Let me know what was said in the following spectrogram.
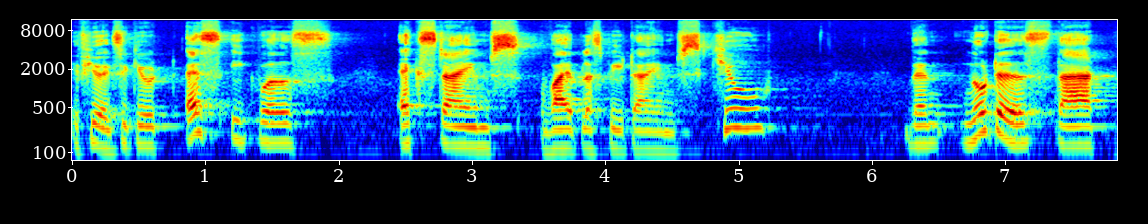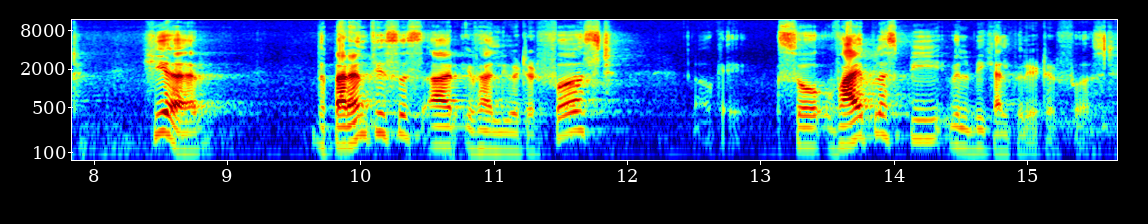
If you execute S equals x times y plus p times q then notice that here the parentheses are evaluated first okay. So y plus p will be calculated first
